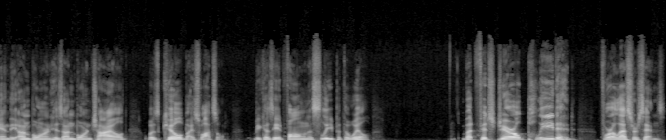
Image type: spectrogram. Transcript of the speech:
and the unborn, his unborn child, was killed by Swatzel because he had fallen asleep at the wheel. But Fitzgerald pleaded for a lesser sentence.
